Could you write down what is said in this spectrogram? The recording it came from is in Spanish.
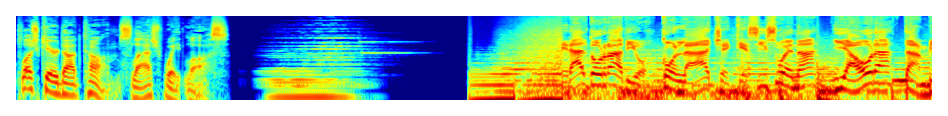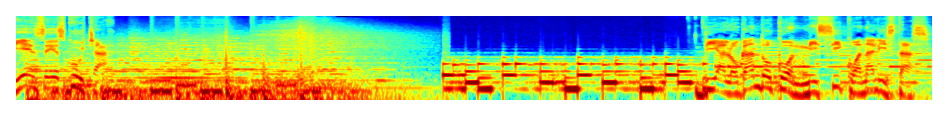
plushcare.com slash weight loss. Heraldo Radio, con la H que sí suena y ahora también se escucha. Dialogando con mis psicoanalistas.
